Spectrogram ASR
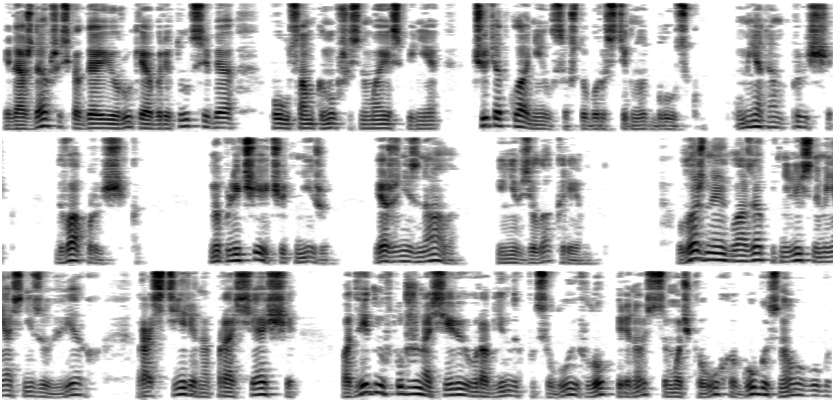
и, дождавшись, когда ее руки обретут себя, полусомкнувшись на моей спине, чуть отклонился, чтобы расстегнуть блузку. У меня там прыщик, два прыщика. На плече чуть ниже. Я же не знала и не взяла крем. Влажные глаза поднялись на меня снизу вверх, растерянно, просяще, подвигнув тут же на серию воробьиных поцелуев, лоб, переносится, мочка уха, губы, снова губы,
